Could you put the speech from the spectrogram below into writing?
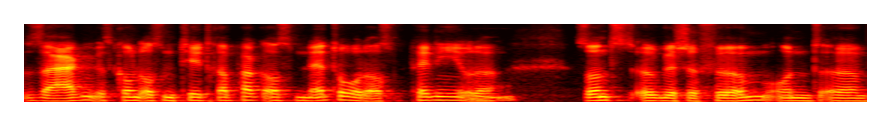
sagen, es kommt aus dem Tetrapack, aus dem Netto oder aus dem Penny oder mhm. sonst irgendwelche Firmen. Und äh,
